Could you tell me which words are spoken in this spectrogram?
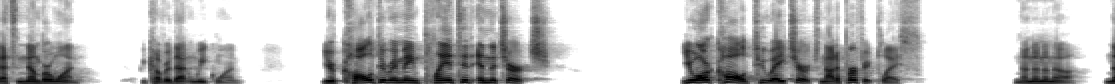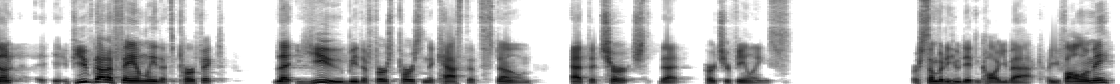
That's number one. We covered that in week one. You're called to remain planted in the church. You are called to a church, not a perfect place. No, no, no, no. None, if you've got a family that's perfect, let you be the first person to cast a stone at the church that hurt your feelings or somebody who didn't call you back. Are you following me?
